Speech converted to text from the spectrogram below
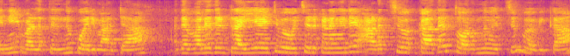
ഇനി വെള്ളത്തിൽ നിന്ന് കോരി മാറ്റാം. അതേപോലെ ഇത് ഡ്രൈ ആയിട്ട് വേവിച്ചെടുക്കണമെങ്കിൽ അടച്ചു വെക്കാതെ തുറന്നു വെച്ച് വേവിക്കാം.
